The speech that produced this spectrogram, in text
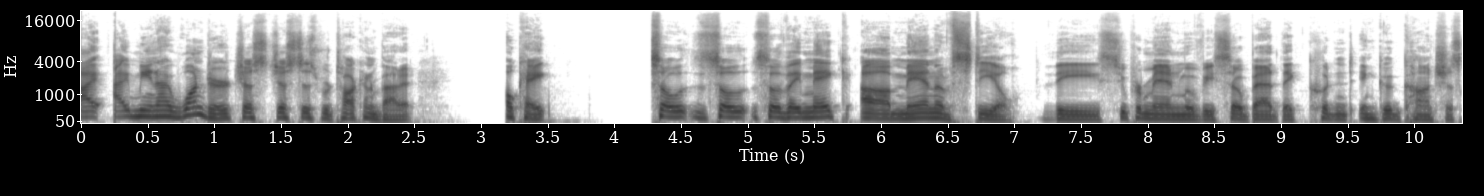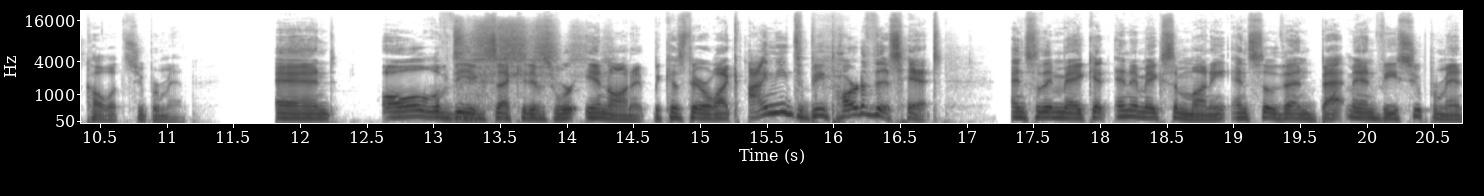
I, I mean, I wonder just, just as we're talking about it. Okay, so, so, so they make uh, Man of Steel, the Superman movie, so bad they couldn't, in good conscience, call it Superman, and all of the executives were in on it because they were like, "I need to be part of this hit." And so they make it and it makes some money. And so then Batman v Superman,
